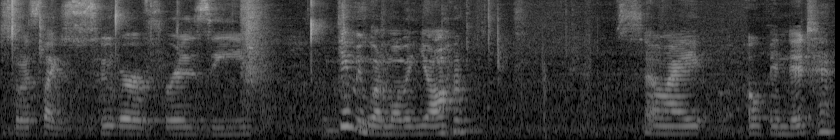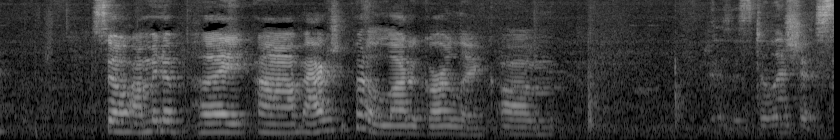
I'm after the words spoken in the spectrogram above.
so it's like super frizzy. Give me one moment, y'all. So I opened it. So I'm gonna put, um, I actually put a lot of garlic um, because it's delicious.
